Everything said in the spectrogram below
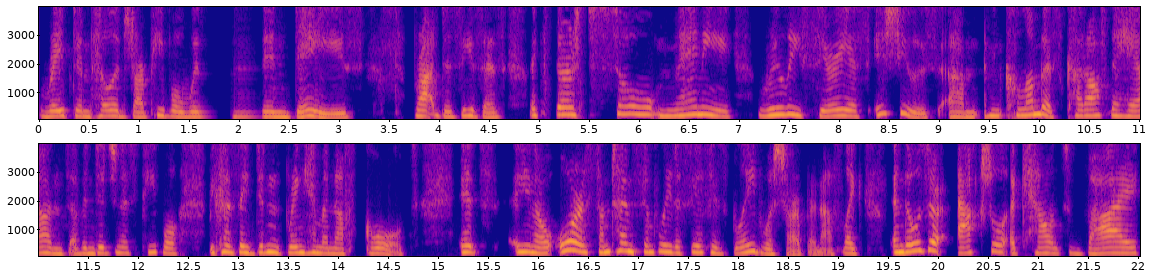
raped and pillaged our people within days brought diseases like there are so many really serious issues. Um, i mean columbus cut off the hands of indigenous people because they didn't bring him enough gold. It's you know or sometimes simply to see if his blade was sharp enough. Like and those are actual accounts by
